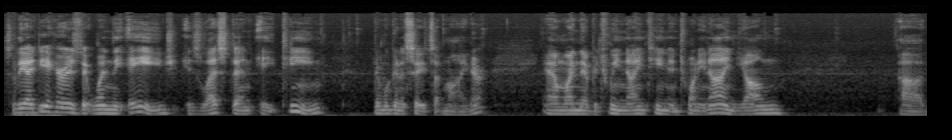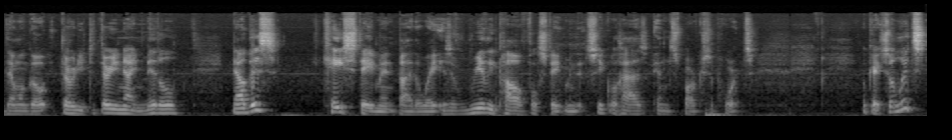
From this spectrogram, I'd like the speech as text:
So the idea here is that when the age is less than 18, then we're going to say it's a minor. And when they're between 19 and 29, young. Uh, then we'll go 30 to 39, middle. Now this case statement, by the way, is a really powerful statement that SQL has and Spark supports. Okay, so let's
